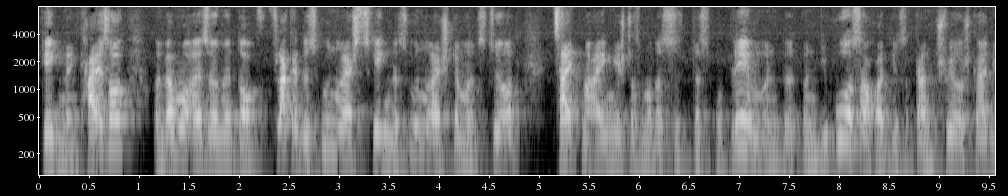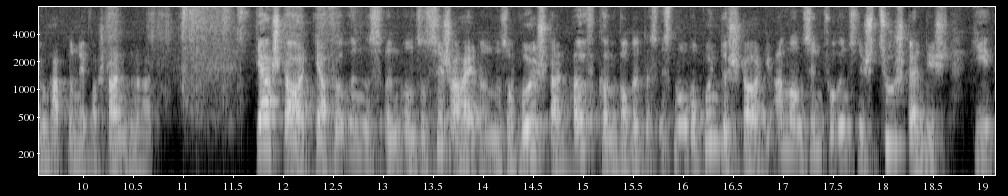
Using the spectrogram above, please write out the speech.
gegen den Kaiser. Und wenn man also mit der Flagge des Unrechts gegen das Unrecht demonstriert, zeigt man eigentlich, dass man das, das Problem und, und die Ursache dieser ganzen Schwierigkeiten überhaupt noch nicht verstanden hat. Der Staat, der für uns und unsere Sicherheit und unser Wohlstand aufkommen würde, das ist nur der Bundesstaat. Die anderen sind für uns nicht zuständig. Die,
